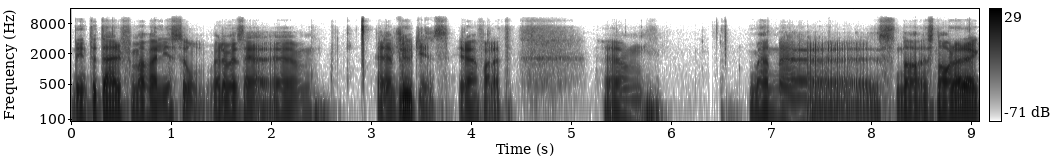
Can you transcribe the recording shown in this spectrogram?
Det är inte därför man väljer Zoom, eller vad säger jag, eh, Blue Jeans i det här fallet. Um, men eh, snarare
